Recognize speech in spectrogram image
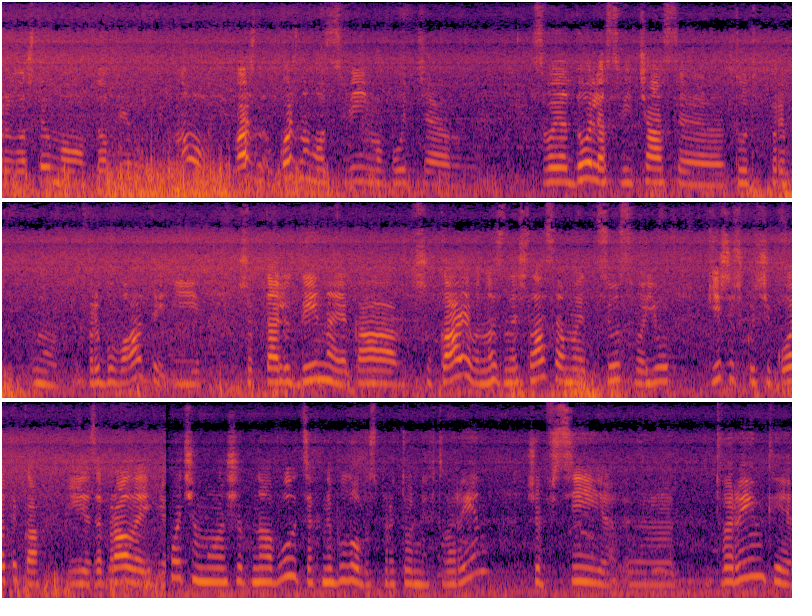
прилаштуємо в добрі руки. Ну, у кожного свій, мабуть. е, своя доля, свій час е, тут при, ну, прибувати, і щоб та людина, яка шукає, вона знайшла саме цю свою кішечку чи котика і забрала її. Хочемо, щоб на вулицях не було безпритульних тварин, щоб всі е, тваринки е,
